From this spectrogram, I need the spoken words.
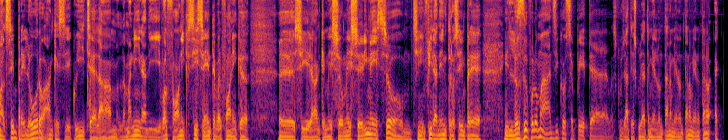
Normal, sempre loro, anche se qui c'è la, la manina di Volphonic, si sente Volphonic, eh, sì, anche messo, messo, e rimesso, ci infila dentro sempre lo zufolo magico, sapete, scusate, scusate, mi allontano, mi allontano, mi allontano, ecco,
